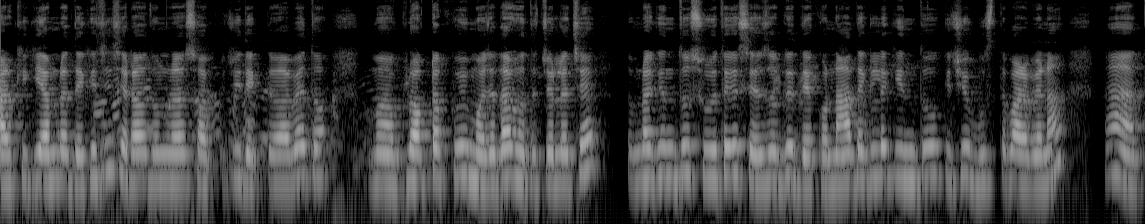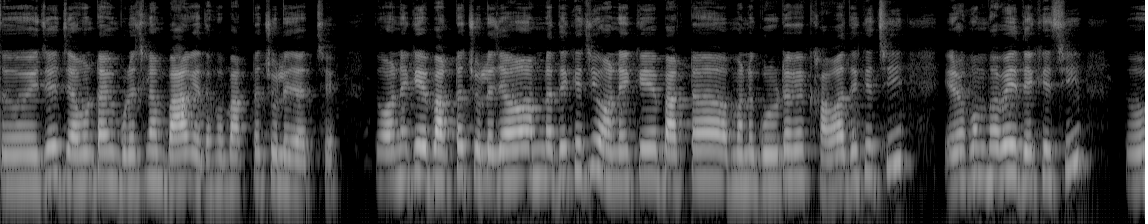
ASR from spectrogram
আর কি কি আমরা দেখেছি, সেটাও তোমরা সব কিছুই দেখতে পাবে। তো ব্লগটা খুবই মজাদার হতে চলেছে। তোমরা কিন্তু শুরু থেকে শেষ অবধি দেখো, না দেখলে কিন্তু কিছুই বুঝতে পারবে না। হ্যাঁ তো এই যে যেমনটা আমি বলেছিলাম, বাঘে দেখো বাঘটা চলে যাচ্ছে। তো অনেকে বাঘটা চলে যাওয়া আমরা দেখেছি, অনেকে বাঘটা মানে গরুটাকে খাওয়া দেখেছি, এরকমভাবেই দেখেছি। তো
